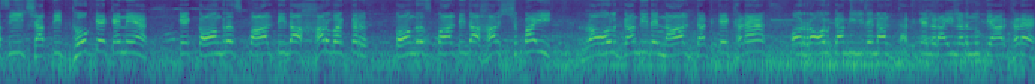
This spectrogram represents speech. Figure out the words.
ਅਸੀਂ ਛਾਤੀ ਠੋਕ ਕੇ ਕਹਿੰਦੇ ਆ ਕਿ ਕਾਂਗਰਸ ਪਾਰਟੀ ਦਾ ਹਰ ਵਰਕਰ, ਕਾਂਗਰਸ ਪਾਰਟੀ ਦਾ ਹਰ ਸਿਪਾਹੀ ਰਾਹੁਲ ਗਾਂਧੀ ਦੇ ਨਾਲ ਡਟ ਕੇ ਖੜਾ ਹੈ ਔਰ ਰਾਹੁਲ ਗਾਂਧੀ ਜੀ ਦੇ ਨਾਲ ਡਟ ਕੇ ਲੜਾਈ ਲੜਨ ਨੂੰ ਤਿਆਰ ਖੜਾ ਹੈ।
